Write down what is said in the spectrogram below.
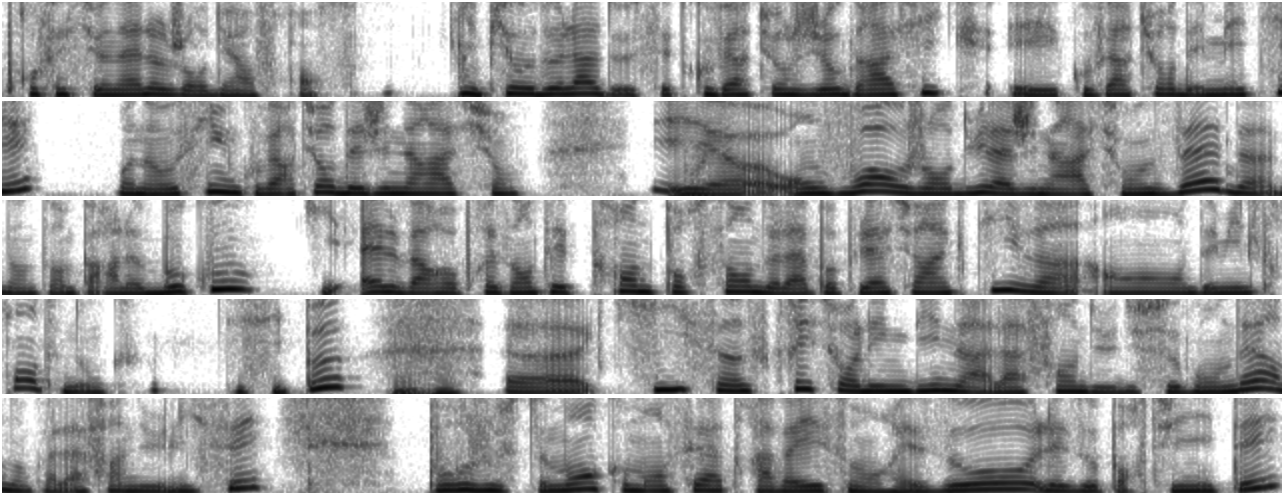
professionnelles aujourd'hui en France. Et puis au-delà de cette couverture géographique et couverture des métiers, on a aussi une couverture des générations. Et euh, on voit aujourd'hui la génération Z, dont on parle beaucoup, qui, elle, va représenter 30% de la population active en 2030, donc d'ici peu, mhm. euh, qui s'inscrit sur LinkedIn à la fin du, du, secondaire, donc à la fin du lycée, pour justement commencer à travailler son réseau, les opportunités.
